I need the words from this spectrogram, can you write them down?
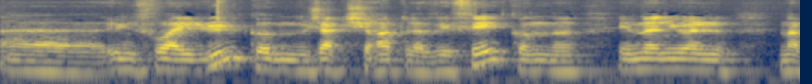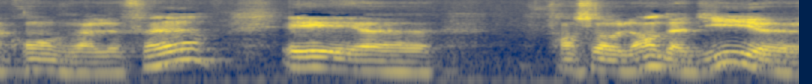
une fois élu, comme Jacques Chirac l'avait fait, comme Emmanuel Macron va le faire. Et François Hollande a dit, euh,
